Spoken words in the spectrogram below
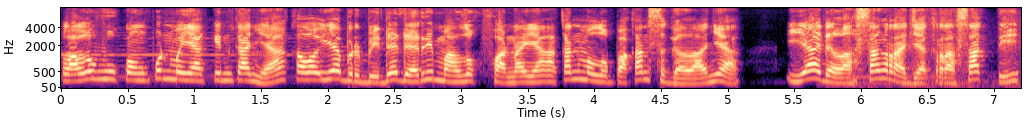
Lalu Wukong pun meyakinkannya kalau ia berbeda dari makhluk fana yang akan melupakan segalanya. Ia adalah sang raja keras sakti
